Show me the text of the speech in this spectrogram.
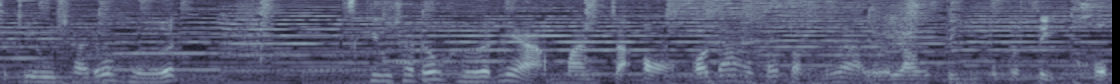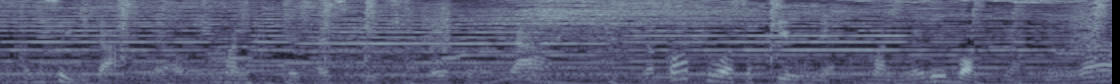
สกิล Shadow Heart สกิล Shadow Heart เนี่ยมันจะออกก็ได้ก็ต่อเมื่อเราตีปกติครบทั้ง4ดาวแล้วมันถึงจะใช้สกิล Shadow Heart ได้ แล้วก็ตัวสกิลเนี่ยมันไม่ได้บอกอย่างนึงว่า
